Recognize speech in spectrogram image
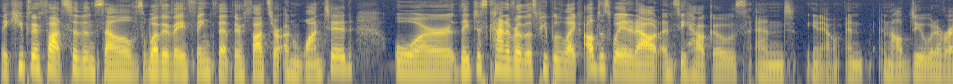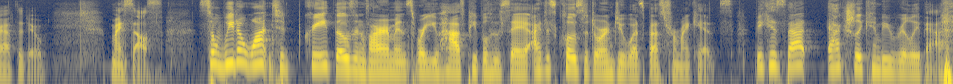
They keep their thoughts to themselves, whether they think that their thoughts are unwanted or they just kind of are those people who like, I'll just wait it out and see how it goes and, you know, and and I'll do whatever I have to do myself. So we don't want to create those environments where you have people who say, I just close the door and do what's best for my kids, because that actually can be really bad.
